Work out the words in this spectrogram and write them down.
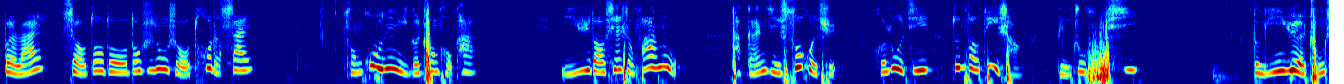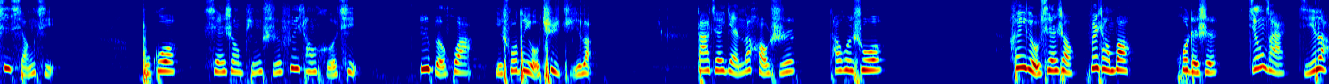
本来小豆豆都是用手托着腮，从固定一个窗口看。一遇到先生发怒，他赶紧缩回去，和洛基蹲到地上，屏住呼吸，等音乐重新响起。不过先生平时非常和气，日本话也说得有趣极了。大家演得好时，他会说。黑柳先生非常棒，或者是精彩极了。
